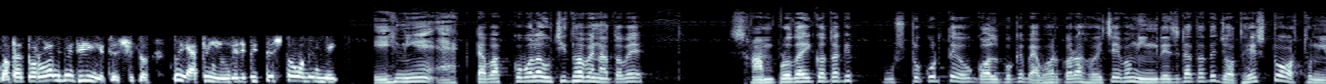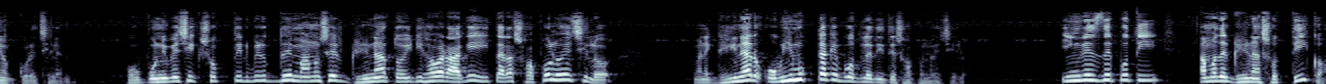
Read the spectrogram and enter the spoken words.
মাথায় তরোয়াল বেঁধেই এসেছিল ওই এত ইংরেজ বিদ্বেষ তো আমাদের নেই। এই নিয়ে একটা বাক্য বলা উচিত হবে না, তবে সাম্প্রদায়িকতাকে পুষ্ট করতেও গল্পকে ব্যবহার করা হয়েছে এবং ইংরেজরা তাতে যথেষ্ট অর্থ নিয়োগ করেছিলেন। ঔপনিবেশিক শক্তির বিরুদ্ধে মানুষের ঘৃণা তৈরি হওয়ার আগেই তারা সফল হয়েছিল মানে ঘৃণার অভিমুখটাকে বদলে দিতে সফল হয়েছিল। ইংরেজদের প্রতি আমাদের ঘৃণা সত্যিই কম।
